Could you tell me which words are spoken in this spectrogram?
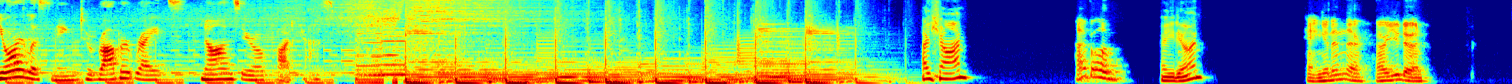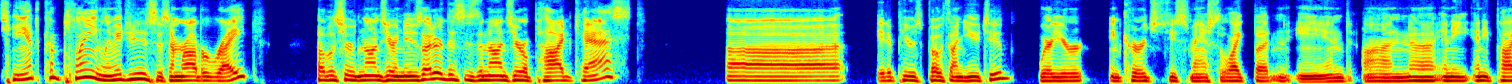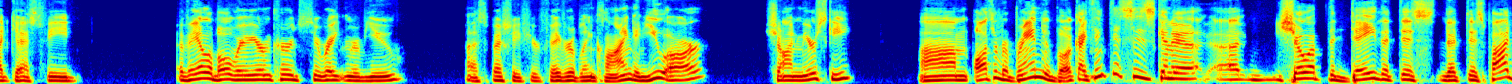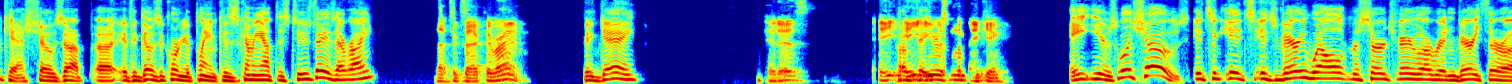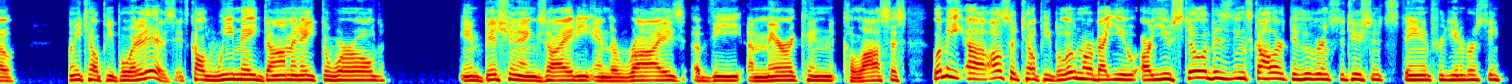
You're listening to Robert Wright's Nonzero Podcast. Hi, Sean. Hi, Bob. How you doing? Hanging in there. How are you doing? Can't complain. Let me introduce this. I'm Robert Wright, publisher of Nonzero Newsletter. This is the Nonzero Podcast. Uh, it appears both on YouTube, where you're encouraged to smash the like button, and on uh, any any podcast feed available, where you're encouraged to rate and review, especially if you're favorably inclined. And you are Sean Mirski, um, author of a brand new book. I think this is going to uh, show up the day that this that this podcast shows up, uh, if it goes according to plan, because it's coming out this Tuesday. Is that right? That's exactly right. Big day. It is eight eight years in the making. Eight years. Well, it shows. It's it's it's very well researched, very well written, very thorough. Let me tell people what it is. It's called "We May Dominate the World: Ambition, Anxiety, and the Rise of the American Colossus." Let me uh, also tell people a little more about you. Are you still a visiting scholar at the Hoover Institution at Stanford University?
